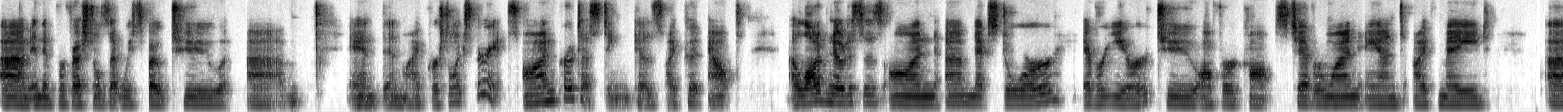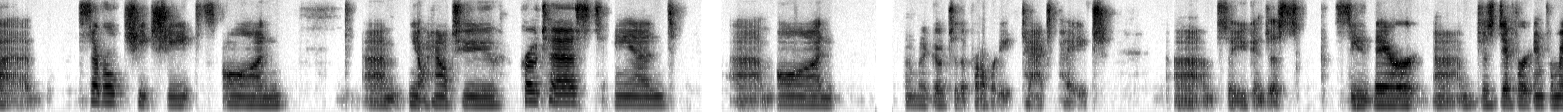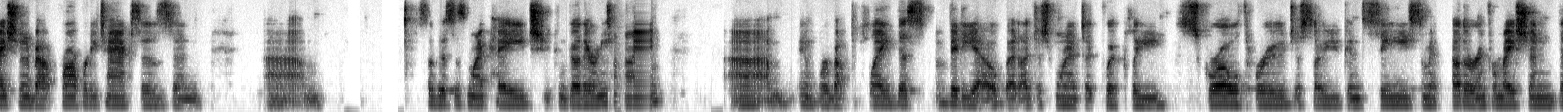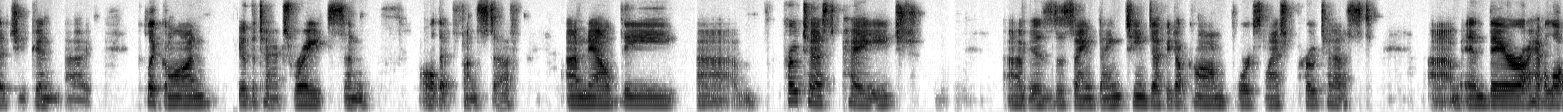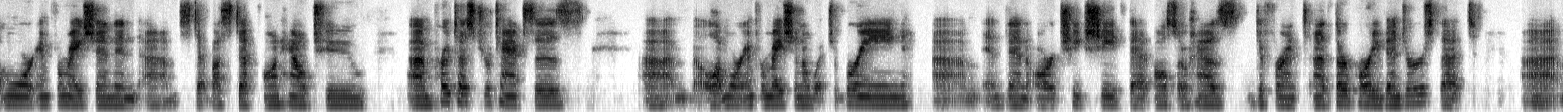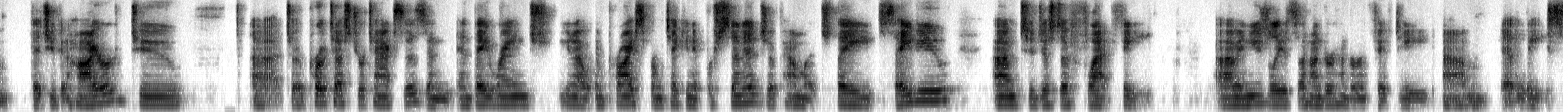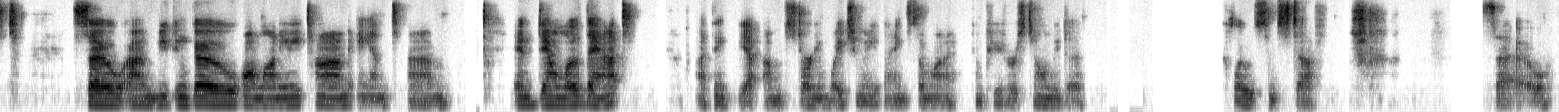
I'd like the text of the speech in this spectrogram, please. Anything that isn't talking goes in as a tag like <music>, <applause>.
um, and then professionals that we spoke to, um, and then my personal experience on protesting, because I put out a lot of notices on Nextdoor every year to offer comps to everyone, and I've made uh, several cheat sheets on, um, you know, how to protest and um, on, I'm going to go to the property tax page. Um, so you can just see there um, just different information about property taxes. And um, so this is my page. You can go there anytime. Um, and we're about to play this video, but I just wanted to quickly scroll through just so you can see some other information that you can uh, click on, get the tax rates and all that fun stuff. Um, now the um, protest page um, is the same thing, teamduffy.com forward slash protest. Um, and there I have a lot more information and um, step-by-step -step on how to protest your taxes, um, a lot more information on what to bring, um, and then our cheat sheet that also has different uh, third-party vendors that um, that you can hire to uh, to protest your taxes, and and they range, you know, in price from taking a percentage of how much they save you um, to just a flat fee. Um, and usually it's 100, 150 um, at least. So you can go online anytime and and download that. I think, yeah, I'm starting way too many things. So my computer is telling me to close some stuff. So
